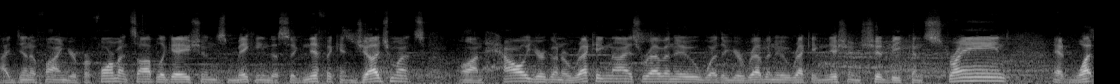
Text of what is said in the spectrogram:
identifying your performance obligations, making the significant judgments on how you're going to recognize revenue, whether your revenue recognition should be constrained, at what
